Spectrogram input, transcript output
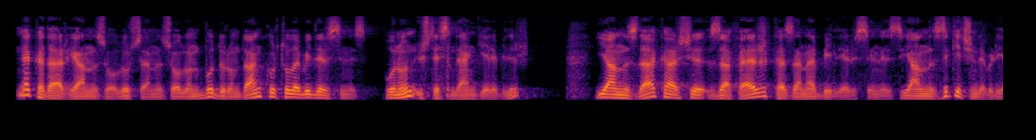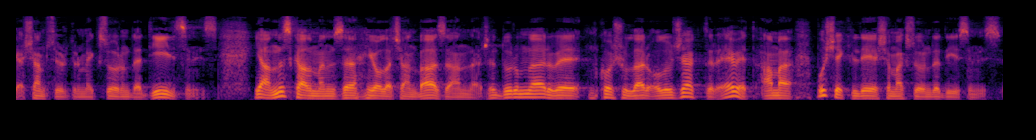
Ne kadar yalnız olursanız olun bu durumdan kurtulabilirsiniz. Bunun üstesinden gelebilir. Yalnızlığa karşı zafer kazanabilirsiniz. Yalnızlık içinde bir yaşam sürdürmek zorunda değilsiniz. Yalnız kalmanıza yol açan bazı anlar, durumlar ve koşullar olacaktır. Evet ama bu şekilde yaşamak zorunda değilsiniz.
